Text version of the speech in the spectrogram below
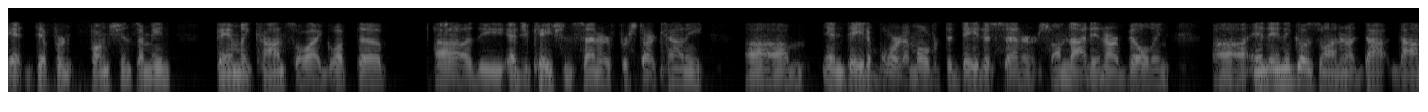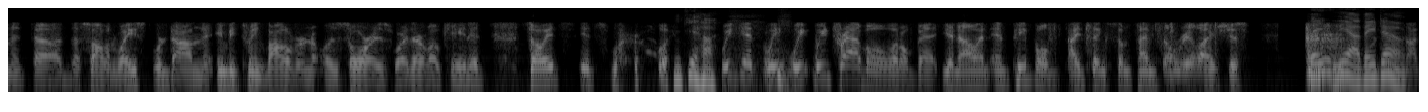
at different functions. I mean, family council, I go up to uh, the education center for Stark County um, and data board. I'm over at the data center, so I'm not in our building. Uh, and, and it goes on and down, down at uh, the solid waste. We're down in between Bolivar and Azores where they're located. So it's it's yeah. We get we, we we travel a little bit, you know, and and people I think sometimes don't realize just they, yeah they don't not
